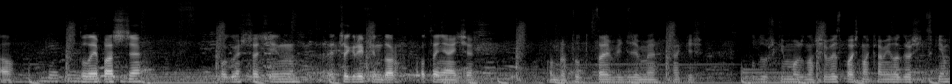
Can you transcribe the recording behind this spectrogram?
O, tutaj patrzcie, Pogoń Szczecin czy Gryffindor, oceniajcie. Dobra, tu tutaj widzimy jakieś poduszki, można się wyspać na Kamilu Grosickim.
